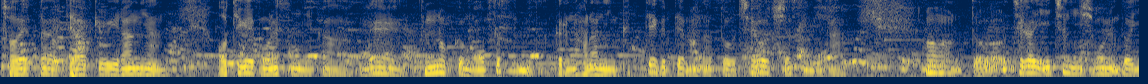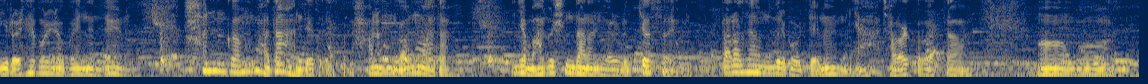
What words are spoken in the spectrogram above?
저의 딸 대학교 1학년 어떻게 보냈습니까? 네, 등록금 없었습니다. 그러나 하나님 그때그때마다 또 채워주셨습니다. 어, 또 제가 2025년도 일을 해보려고 했는데 하는 것마다 안 되더라고요. 하는 것마다. 이제 막으신다는 걸 느꼈어요. 다른 사람들이 볼 때는 야 잘할 것 같다. 어 뭐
